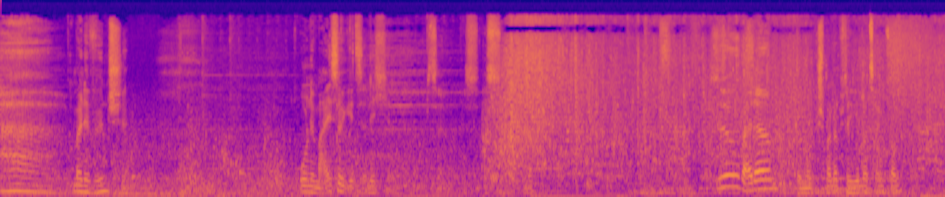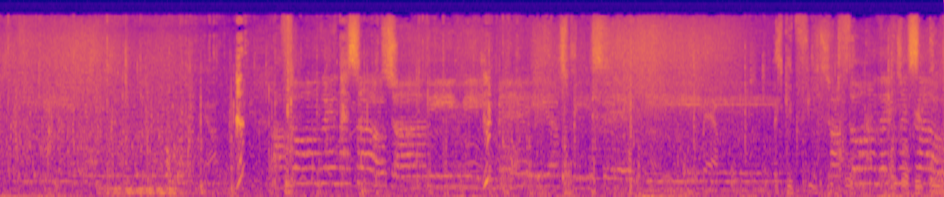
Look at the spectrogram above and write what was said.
Ah, Meine Wünsche. Ohne Meißel geht's ja nicht. So, weiter. Bin mal gespannt, ob da jemand reinkommt. Unruhe.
